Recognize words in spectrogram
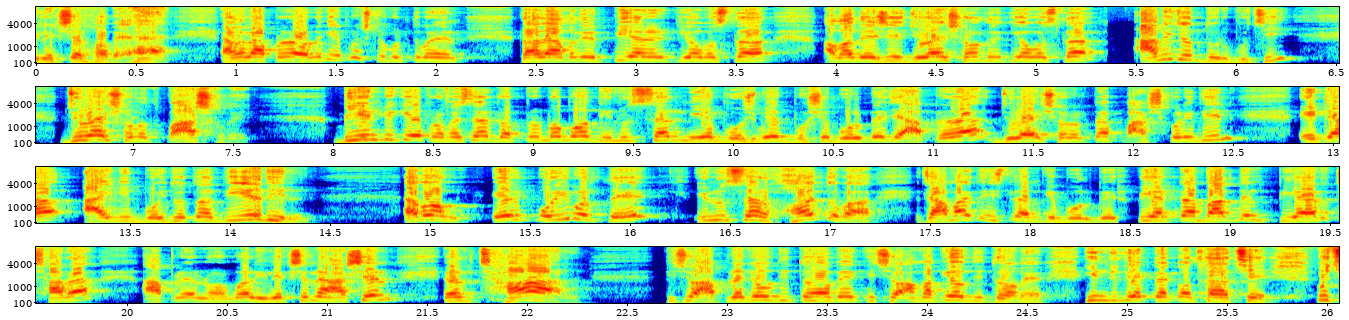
ইলেকশন হবে। হ্যাঁ এখন আপনারা অনেকেই প্রশ্ন করতে পারেন, তাহলে আমাদের পিআরের কি অবস্থা? আমাদের সেই জুলাই সনদের কি অবস্থা? আমি যতদূর বুঝি, জুলাই সনদ পাশ হবে। বিএনপিকে professor doctor Mohammad Yunus sir নিয়ে বসবে, বসে বলবে যে, আপনারা জুলাই সনদটা পাশ করে দিন, এটা আইনি বৈধতা দিয়ে দিন। এবং এর পরিবর্তে ইউনুস স্যার হয়তোবা জামায়াতে ইসলামকে বলবে, পিয়ারটা বাদ দেন, পিয়ার ছাড়া আপনারা নর্মাল ইলেকশনে আসেন, এবং ছাড়। কিছু আপনাকেও দিতে হবে, কিছু আমাকেও দিতে হবে। হিন্দিতে একটা কথা আছে কুছ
